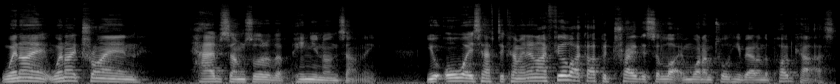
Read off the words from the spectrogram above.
when I when I try and have some sort of opinion on something, you always have to come in and I feel like I portray this a lot in what I'm talking about on the podcast.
